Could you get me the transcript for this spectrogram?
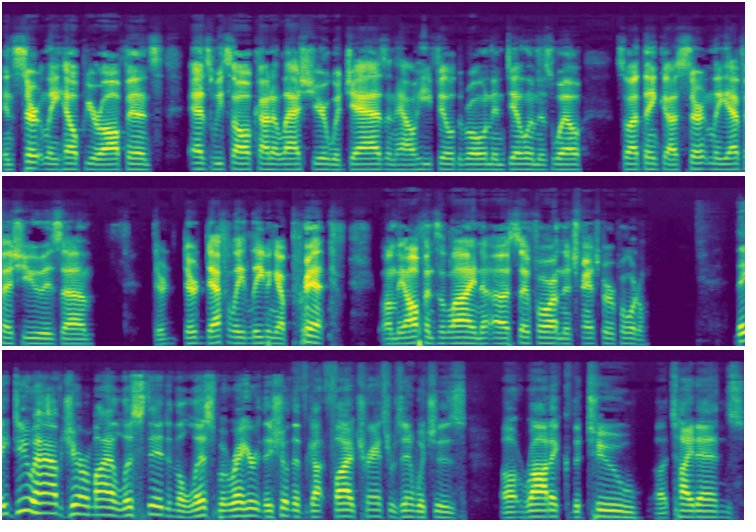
and certainly help your offense, as we saw kind of last year with Jazz and how he filled the role, and then Dylan as well. So I think uh, certainly FSU is um, they're they're definitely leaving a print on the offensive line uh, so far in the transfer portal. They do have Jeremiah listed in the list, but right here they show they've got five transfers in, which is uh, Roddick, the two uh, tight ends,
